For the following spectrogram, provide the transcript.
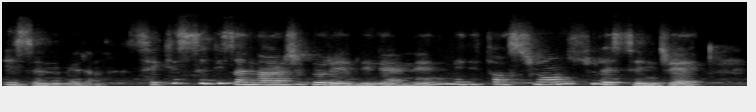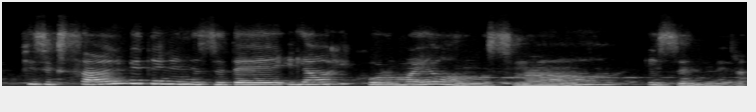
izin verin. 8-8 enerji görevlilerinin meditasyon süresince fiziksel bedeninizi de ilahi korumaya almasına izin verin.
